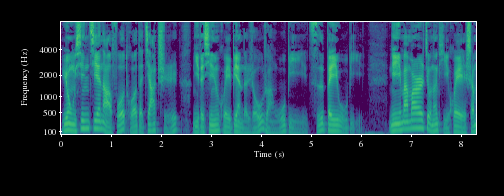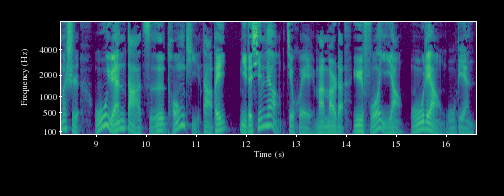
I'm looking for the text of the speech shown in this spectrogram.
用心接纳佛陀的加持，你的心会变得柔软无比，慈悲无比。你慢慢就能体会什么是无缘大慈，同体大悲。你的心量就会慢慢的与佛一样无量无边。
